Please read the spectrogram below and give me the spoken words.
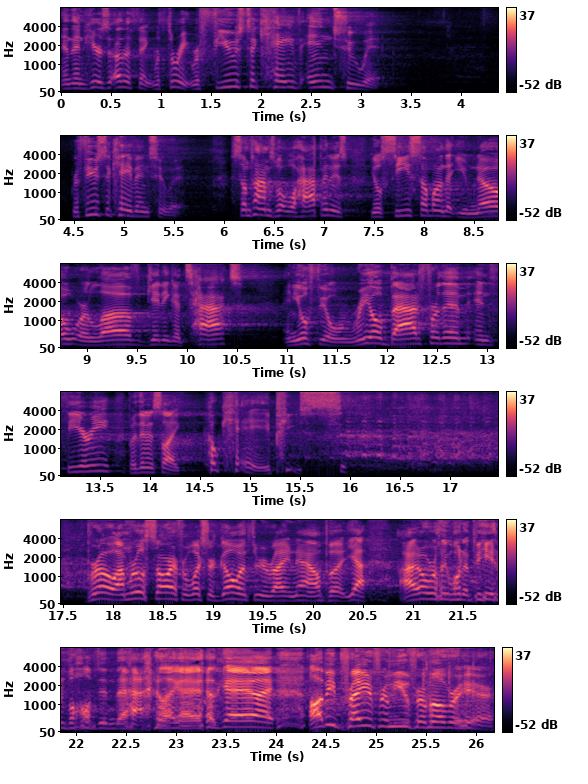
And then here's the other thing, three, refuse to cave into it. Refuse to cave into it. Sometimes what will happen is you'll see someone that you know or love getting attacked, and you'll feel real bad for them in theory, but then it's like, okay, peace. bro, I'm real sorry for what you're going through right now, but yeah, I don't really want to be involved in that. like, I, okay, like, I'll be praying from you from over here.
